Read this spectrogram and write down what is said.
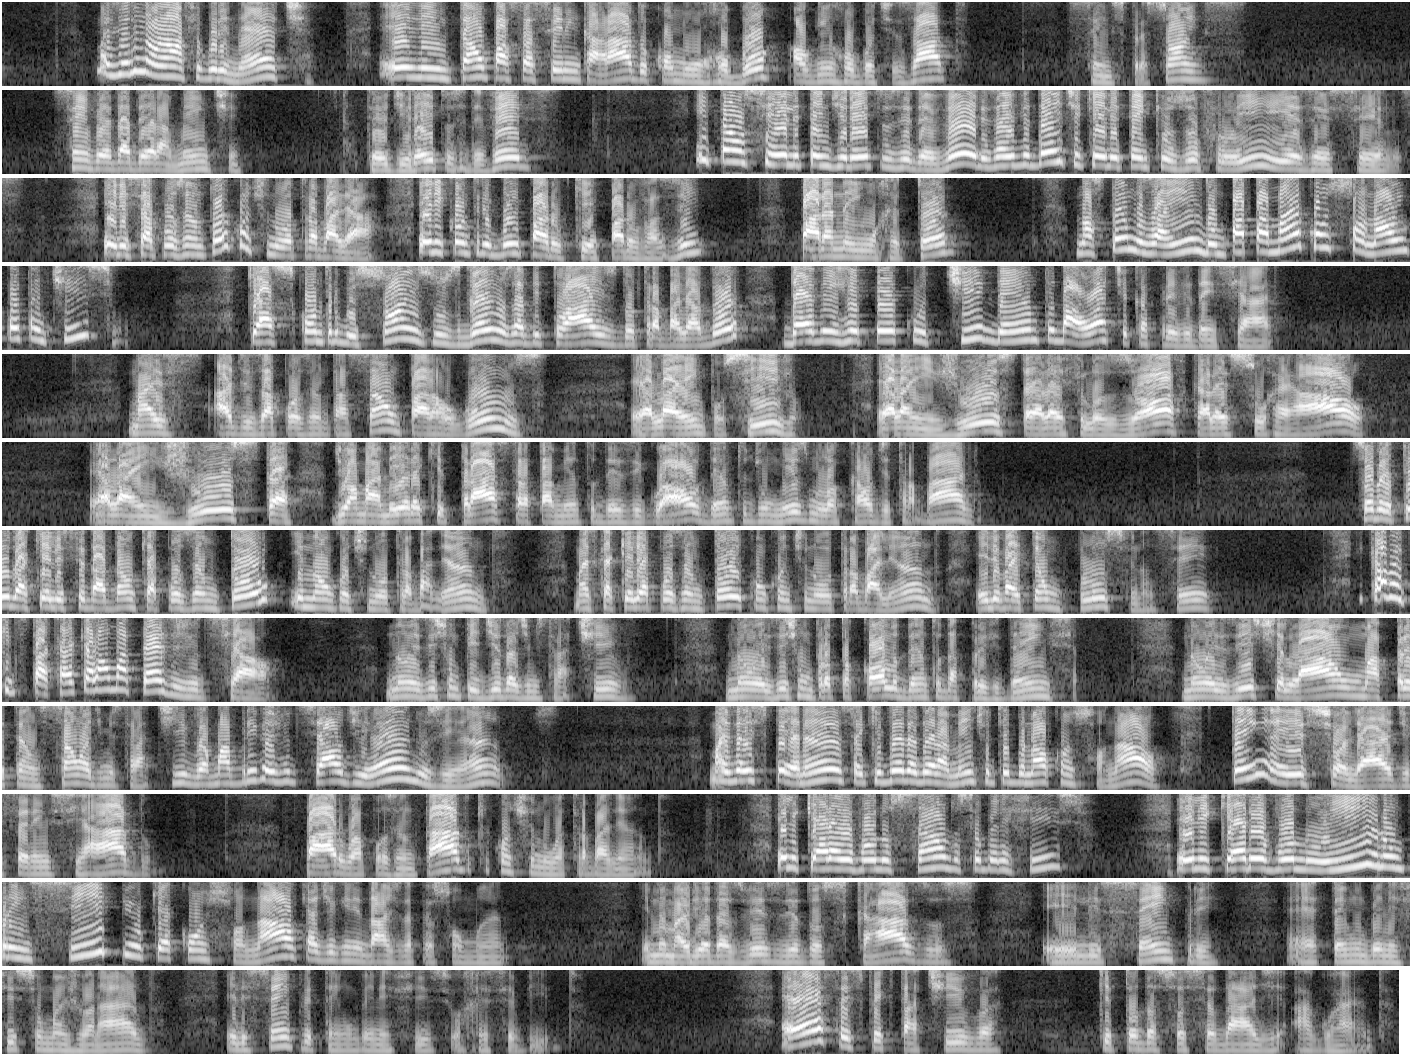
Mas ele não é uma figurinete. Ele então passa a ser encarado como um robô, alguém robotizado, sem expressões, sem verdadeiramente ter direitos e deveres. Então, se ele tem direitos e deveres, é evidente que ele tem que usufruir e exercê-los. Ele se aposentou e continuou a trabalhar. Ele contribui para o quê? Para o vazio? Para nenhum retorno? Nós temos ainda um patamar constitucional importantíssimo, que as contribuições, os ganhos habituais do trabalhador devem repercutir dentro da ótica previdenciária. Mas a desaposentação, para alguns, ela é impossível, ela é injusta, ela é filosófica, ela é surreal, ela é injusta de uma maneira que traz tratamento desigual dentro de um mesmo local de trabalho. Sobretudo aquele cidadão que aposentou e não continuou trabalhando, mas que aquele aposentou e continuou trabalhando, ele vai ter um plus financeiro. E cabe aqui destacar que ela é uma tese judicial. Não existe um pedido administrativo, não existe um protocolo dentro da Previdência não existe lá uma pretensão administrativa, é uma briga judicial de anos e anos. Mas a esperança é que verdadeiramente o Tribunal Constitucional tenha esse olhar diferenciado para o aposentado que continua trabalhando. Ele quer a evolução do seu benefício. Ele quer evoluir um princípio que é constitucional, que é a dignidade da pessoa humana. E na maioria das vezes e dos casos, ele sempre é, tem um benefício majorado, ele sempre tem um benefício recebido. É essa a expectativa que toda a sociedade aguarda.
